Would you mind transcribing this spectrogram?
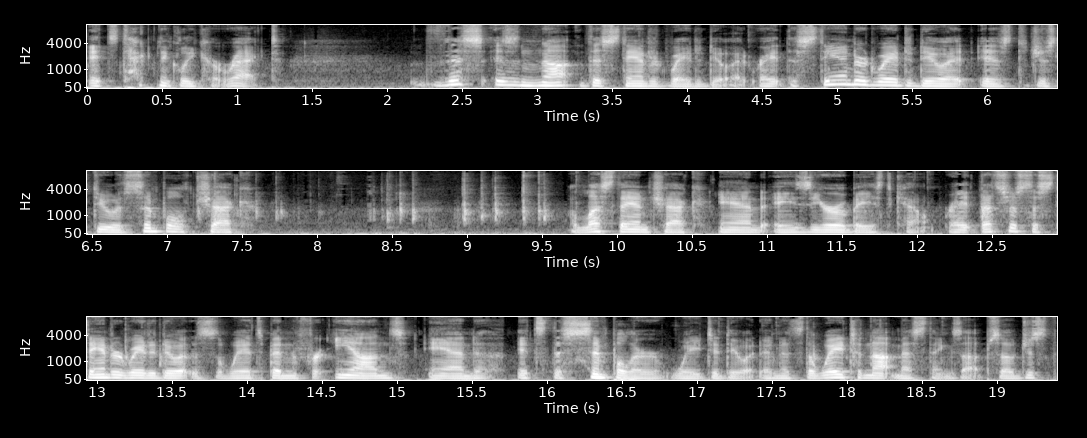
it's technically correct, this is not the standard way to do it, right? The standard way to do it is to just do a simple check a less than check, and a zero based count, right? That's just the standard way to do it. This is the way it's been for eons, and it's the simpler way to do it, and it's the way to not mess things up. So just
